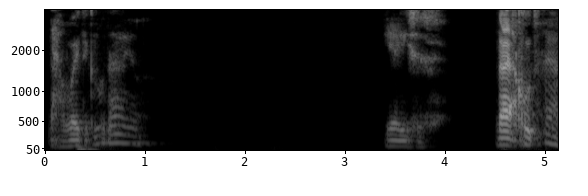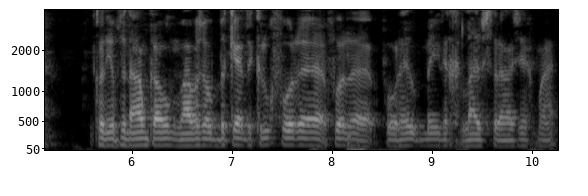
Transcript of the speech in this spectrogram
Nou, heet ik hoe nou, joh? Jezus. Nou ja, goed. Ja. Ik kon niet op de naam komen, maar was ook een bekende kroeg voor, eh, voor, eh, voor heel menig luisteraar, zeg maar.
